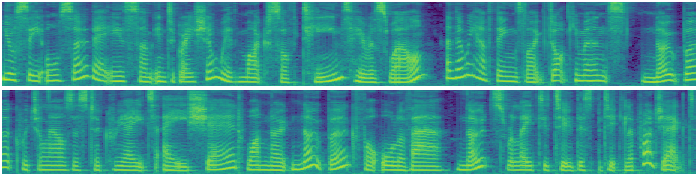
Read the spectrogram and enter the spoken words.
You'll see also there is some integration with Microsoft Teams here as well. And then we have things like Documents, Notebook, which allows us to create a shared OneNote notebook for all of our notes related to this particular project.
